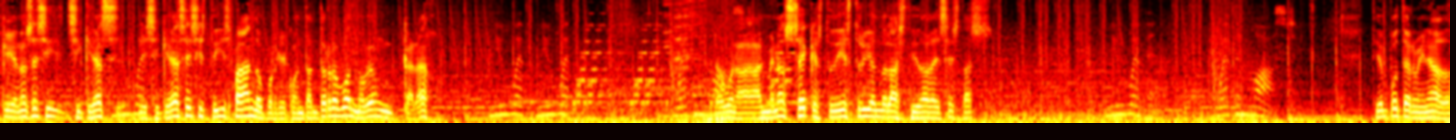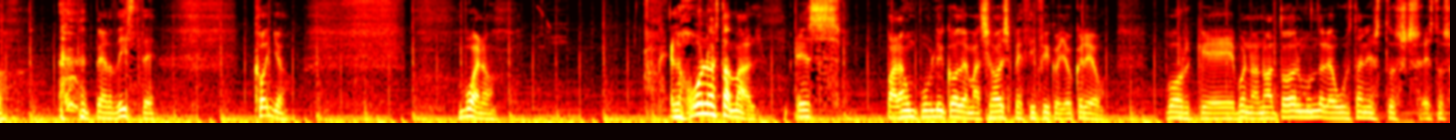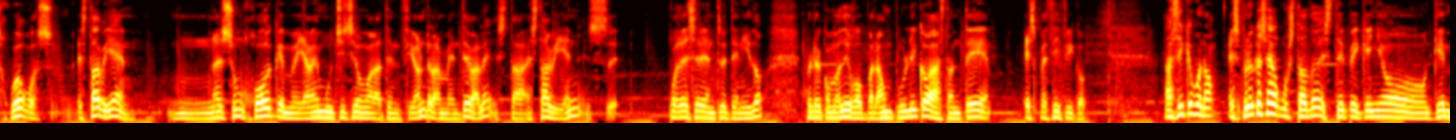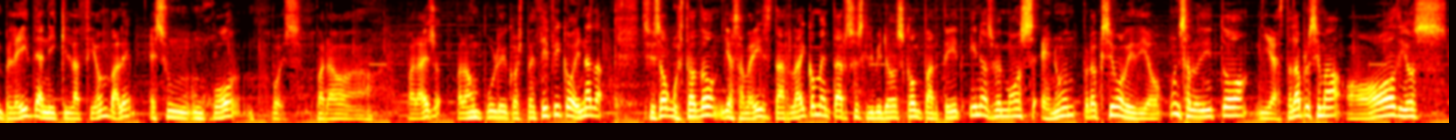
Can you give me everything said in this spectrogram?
Que yo no sé si siquiera, ni siquiera sé si estoy disparando porque con tanto robot no veo un carajo. Pero bueno, al menos sé que estoy destruyendo las ciudades estas. Tiempo terminado. Perdiste. Coño. Bueno. El juego no está mal. Es para un público demasiado específico, yo creo. Porque, bueno, no a todo el mundo le gustan estos, estos juegos. Está bien. No es un juego que me llame muchísimo la atención, realmente, ¿vale? Está, está bien. puede ser entretenido. Pero como digo, para un público bastante específico. Así que bueno, espero que os haya gustado este pequeño gameplay de aniquilación, ¿vale? Es un juego, pues, para, para eso, para un público específico. Y nada, si os ha gustado, ya sabéis, dar like, comentar, suscribiros, compartid y nos vemos en un próximo vídeo. Un saludito y hasta la próxima. Adiós.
